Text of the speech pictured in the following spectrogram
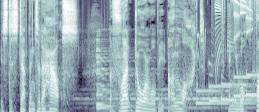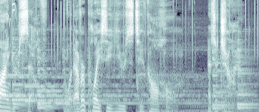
is to step into the house. The front door will be unlocked, and you will find yourself whatever place you used to call home as a child.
